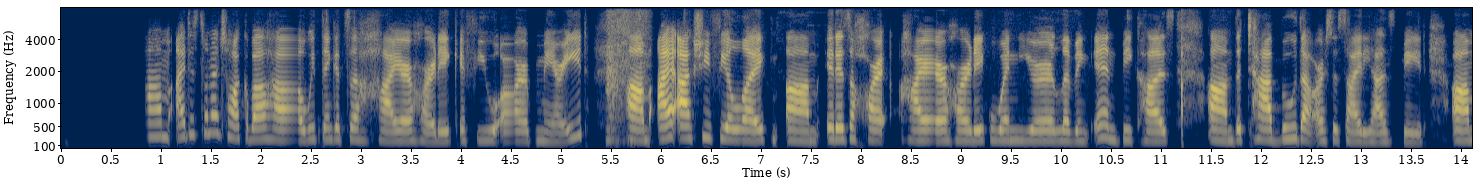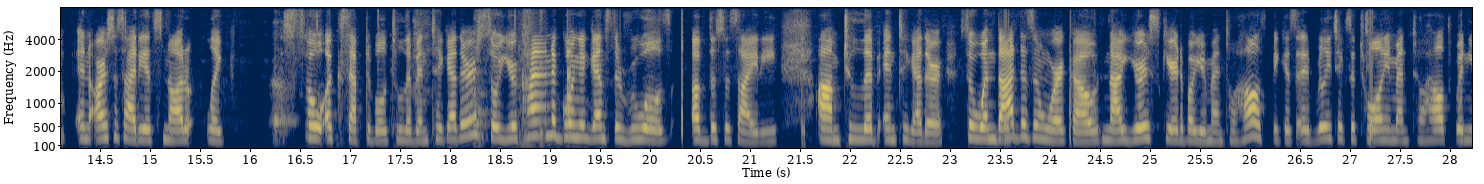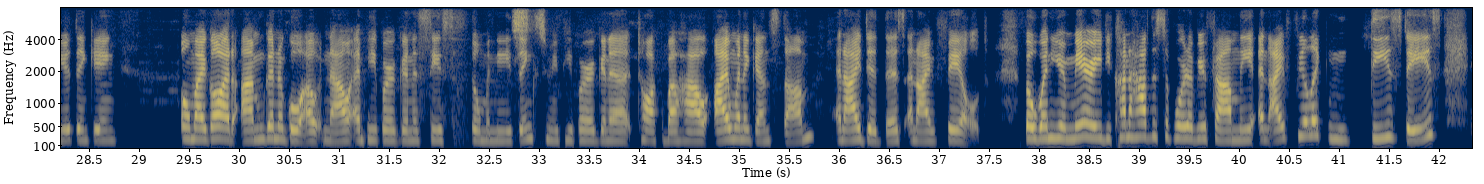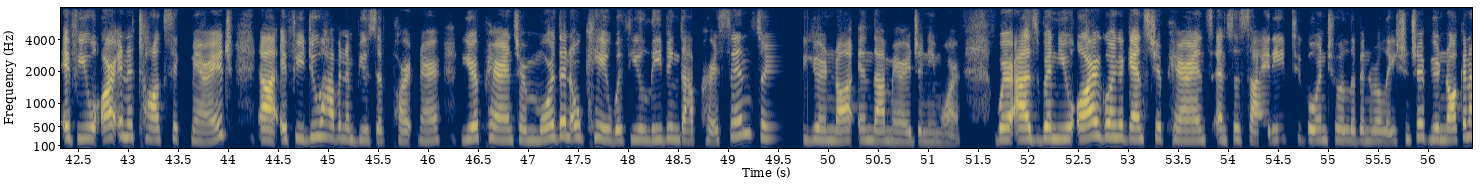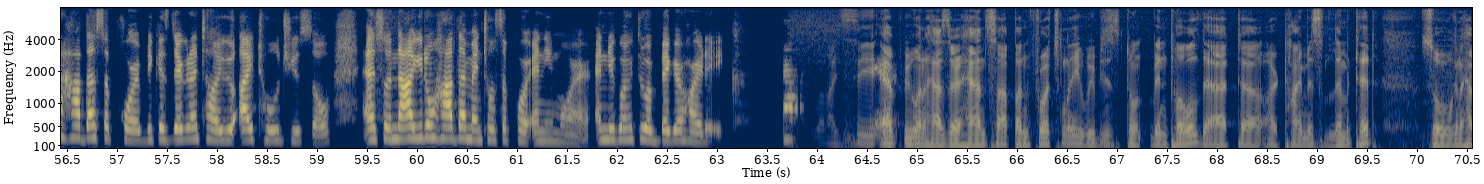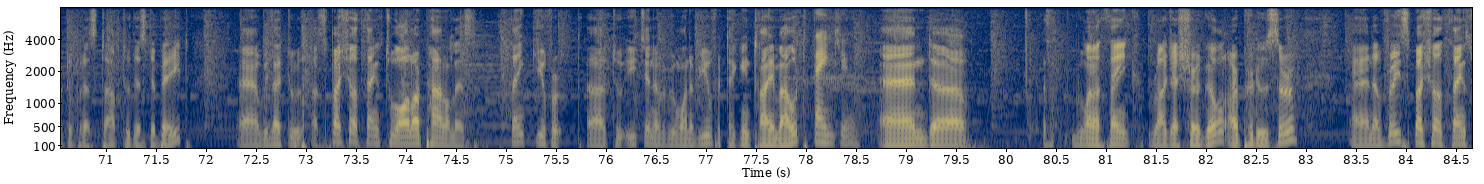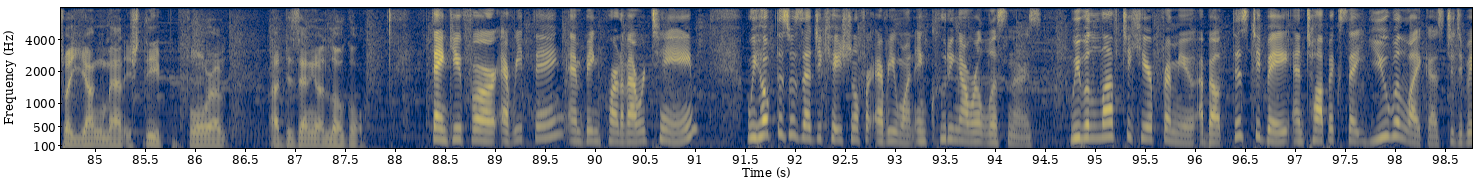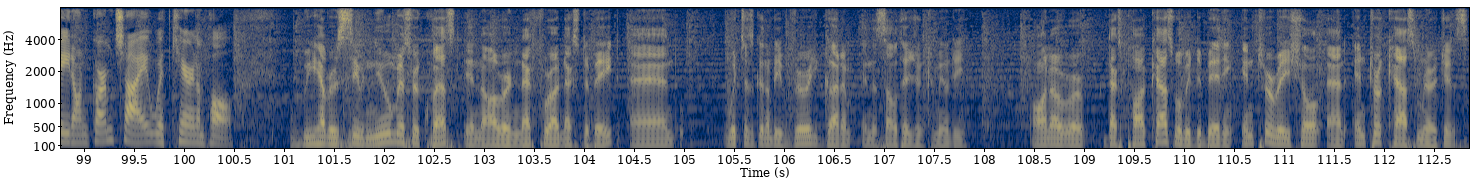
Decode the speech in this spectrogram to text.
um, I just want to talk about how we think it's a higher heartache if you are married. Um, I actually feel like um, it is a heart, higher heartache when you're living in because um, the taboo that our society has made. Um, in our society, it's not like so acceptable to live in together. So you're kind of going against the rules of the society um, to live in together. So when that doesn't work out, now you're scared about your mental health because it really takes a toll on your mental health when you're thinking, oh my god i'm gonna go out now and people are gonna see so many things to me. People are gonna talk about how i went against them and i did this and i failed. But when you're married you kind of have the support of your family. And i feel like these days if you are in a toxic marriage uh, if you do have an abusive partner your parents are more than okay with you leaving that person. So you're not in that marriage anymore. Whereas when you are going against your parents and society to go into a live in relationship, you're not going to have that support because they're going to tell you, I told you so. And so now you don't have that mental support anymore and you're going through a bigger heartache. Well, I see everyone has their hands up. Unfortunately, we've just been told that uh, our time is limited. So we're going to have to put a stop to this debate. And we'd like to, a special thanks to all our panelists thank you for uh, to each and every one of you for taking time out. Thank you. And uh, we want to thank Raja Shergill, our producer, and a very special thanks to a young man, Ishdeep, for uh, designing a logo. Thank you for everything and being part of our team. We hope this was educational for everyone, including our listeners. We would love to hear from you about this debate and topics that you would like us to debate on Garam Chai with Karen and Paul we have received numerous requests in our next for our next debate, and which is going to be very gutted in the South Asian community. On our next podcast, we'll be debating interracial and intercaste marriages.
